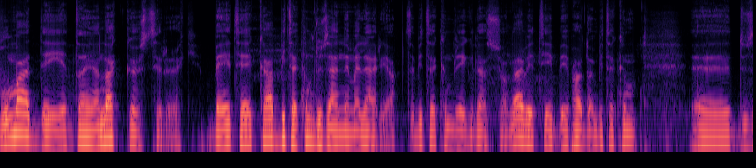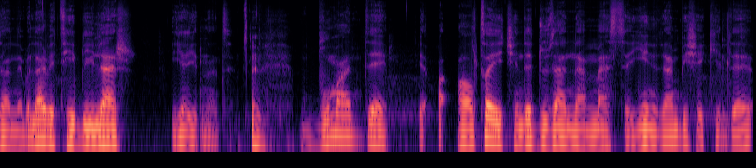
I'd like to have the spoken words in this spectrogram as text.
bu maddeye dayanak göstererek BTK bir takım düzenlemeler yaptı. Bir takım regülasyonlar ve te- pardon bir takım e, düzenlemeler ve tebliğler yayınladı. Evet. Bu madde 6 ay içinde düzenlenmezse, yeniden bir şekilde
